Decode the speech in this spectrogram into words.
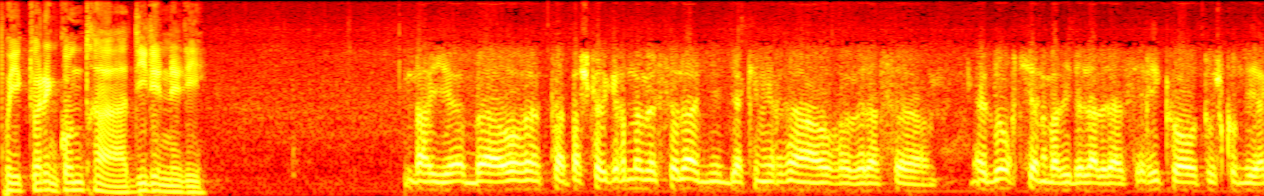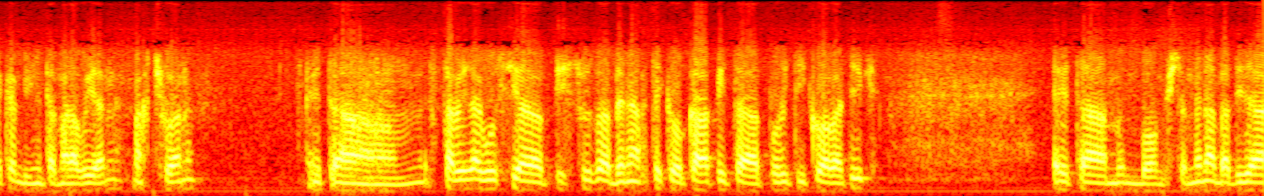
proiektuaren kontra direneri Bai, eh, ba, hor, eta Pascal Gerndo bezala, diakin erda, hor, beraz, eldo eh, urtean badidela, beraz, erriko autoskondiak, bimita malauian, martxuan, eta ez tabela guzia piztu da ben arteko kalapita politikoa batik, eta, bon, biztan bena, badida,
